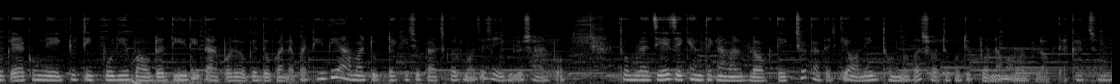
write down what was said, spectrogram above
ওকে এখন একটু টিপ পরিয়ে পাউডার দিয়ে দিই, তারপরে ওকে দোকানে পাঠিয়ে দিয়ে আমার টুকটাক কিছু কাজকর্ম আছে সেইগুলো সারবো। তোমরা যে যেখান থেকে আমার ব্লগ দেখছ, তাদেরকে অনেক ধন্যবাদ, শতকোটি প্রণাম আমার ব্লগ দেখার জন্য।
